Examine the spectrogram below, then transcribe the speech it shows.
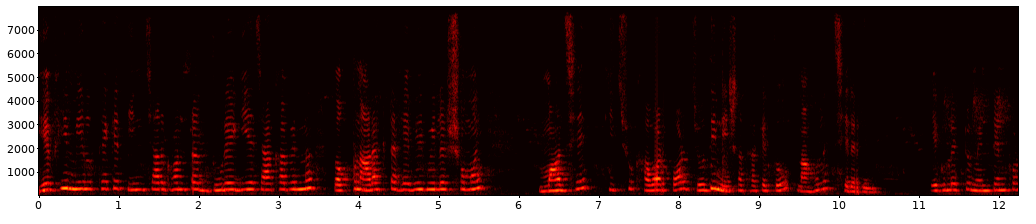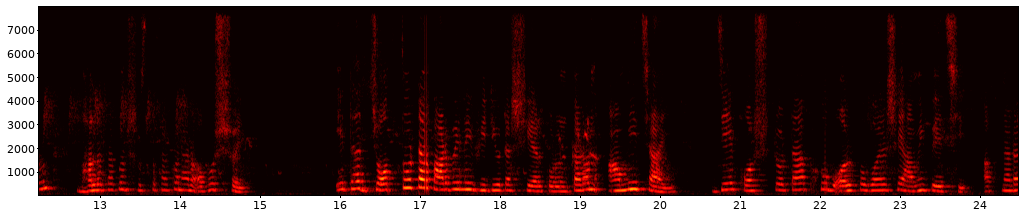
হেভি মিল থেকে তিন চার ঘণ্টা দূরে গিয়ে চা খাবেন না, তখন আর একটা হেভি মিলের সময় মাঝে কিছু খাওয়ার পর যদি নেশা থাকে তো না হলে ছেড়ে দিন। এগুলো একটু মেনটেন করুন। ভালো থাকুন, সুস্থ থাকুন আর অবশ্যই এটা যতটা পারবেন এই ভিডিওটা শেয়ার করুন। কারণ আমি চাই যে কষ্টটা খুব অল্প বয়সে আমি পেয়েছি, আপনারা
